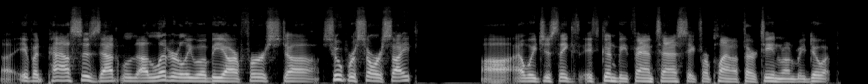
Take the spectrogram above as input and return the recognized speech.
uh if it passes, that literally will be our first uh, superstore site. and we just think it's going to be fantastic for Planet 13 when we do it.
